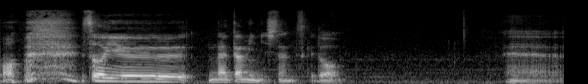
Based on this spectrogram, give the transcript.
そういう中身にしたんですけど、えー、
